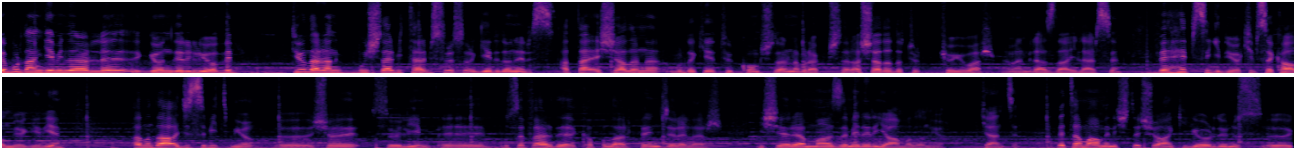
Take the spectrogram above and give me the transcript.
Ve buradan gemilerle gönderiliyor ve diyorlar hani bu işler biter bir süre sonra geri döneriz. Hatta eşyalarını buradaki Türk komşularına bırakmışlar. Aşağıda da Türk köyü var hemen biraz daha ilerisi. Ve hepsi gidiyor kimse kalmıyor geriye. Ama daha acısı bitmiyor. Ee, şöyle söyleyeyim ee, bu sefer de kapılar, pencereler, işe yarayan malzemeleri yağmalanıyor kentin. ve tamamen işte şu anki gördüğünüz e,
